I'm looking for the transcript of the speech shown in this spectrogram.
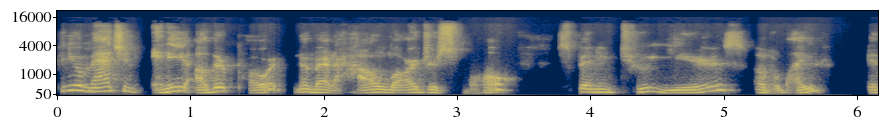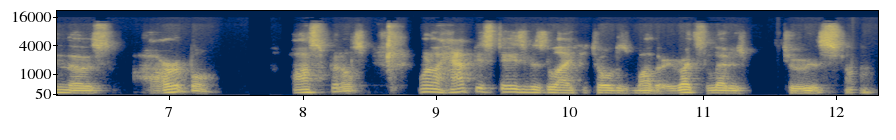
Can you imagine any other poet, no matter how large or small, spending two years of life in those horrible hospitals? One of the happiest days of his life, he told his mother. He writes letters to his son,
